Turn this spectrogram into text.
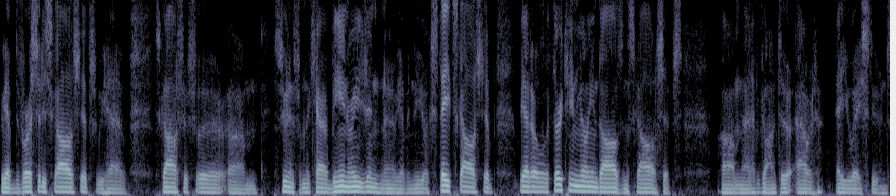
We have diversity scholarships. We have scholarships for um, students from the Caribbean region. And we have a New York State scholarship. We had over $13 million in scholarships um, that have gone to our AUA students.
